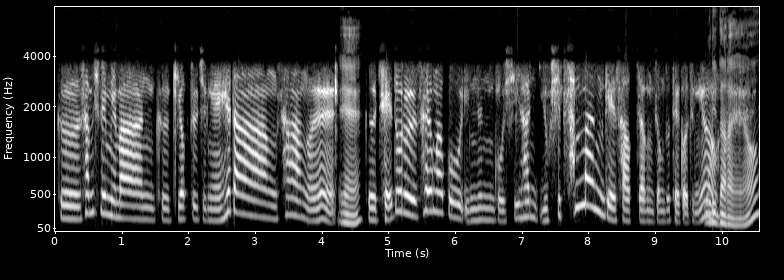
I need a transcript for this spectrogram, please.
그 30인 미만 그 기업들 중에 해당 사항을 예. 그 제도를 사용하고 있는 곳이 한 63만 개 사업장 정도 되거든요. 우리나라에요.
